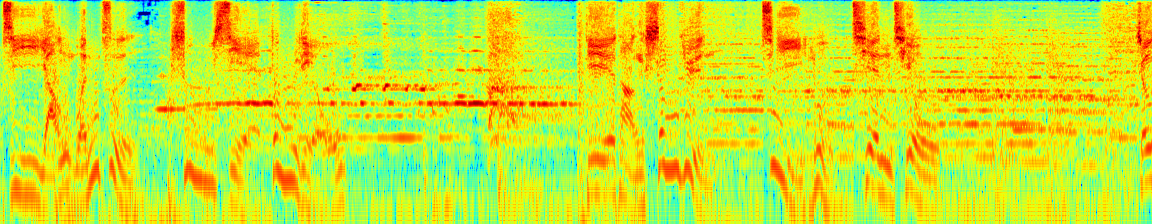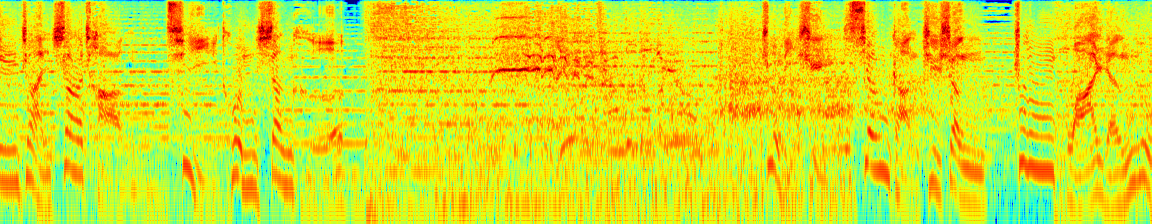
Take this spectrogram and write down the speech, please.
激扬文字，书写风流，跌宕声韵，记录千秋，征战沙场，气吞山河。这里是香港之声《中华人物》。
